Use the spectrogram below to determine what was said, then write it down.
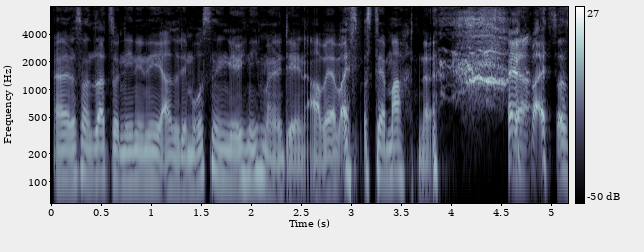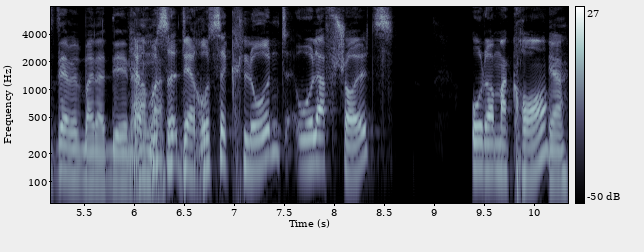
äh, dass man sagt so, nee, nee, nee, also dem Russen den gebe ich nicht meine DNA, aber er weiß, was der macht, ne? Ja. weiß, was der mit meiner DNA Der macht. Russe, der Russe klont Olaf Scholz oder Macron Ja,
